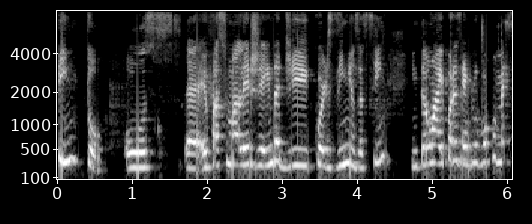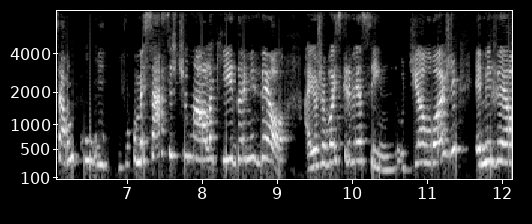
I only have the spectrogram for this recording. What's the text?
pinto os, é, eu faço uma legenda de corzinhas assim então, aí, por exemplo, vou começar um, um, vou começar a assistir uma aula aqui do MVO. Aí eu já vou escrever assim: o dia hoje, MVO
